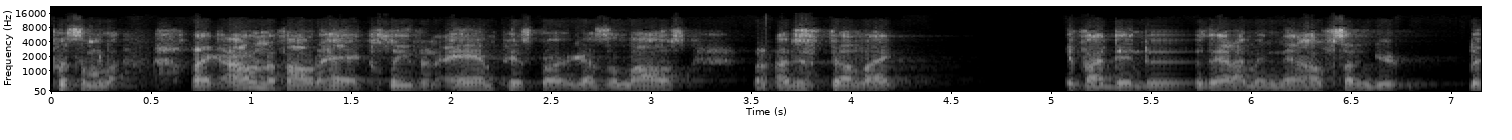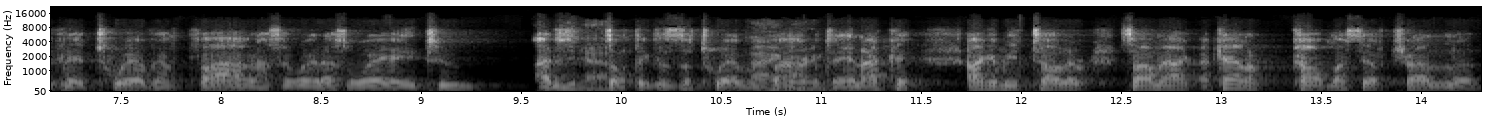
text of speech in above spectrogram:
put some like I don't know if I would have had Cleveland and Pittsburgh as a loss, but I just felt like if I didn't do that, I mean, now all of a sudden you're looking at twelve and five, and I said, well, that's way too. I just Yeah. don't think this is a twelve and I five, agree. and I could I could be totally. So I mean, I, I kind of caught myself trying to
